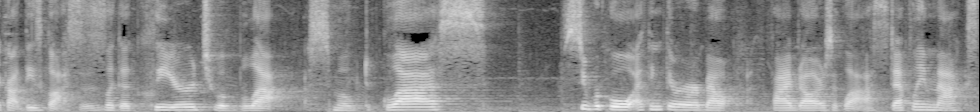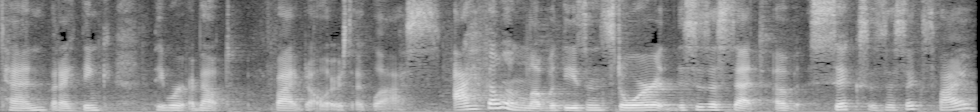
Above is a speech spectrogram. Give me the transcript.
I got these glasses. It's like a clear to a black smoked glass. Super cool. I think they were about $5 a glass. Definitely max 10, but I think they were about $5 a glass. I fell in love with these in store. This is a set of six. Is this six? Five?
